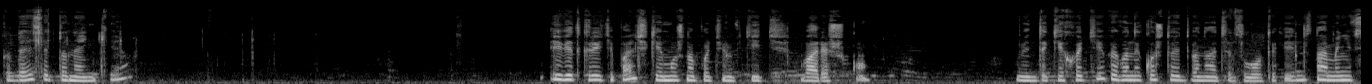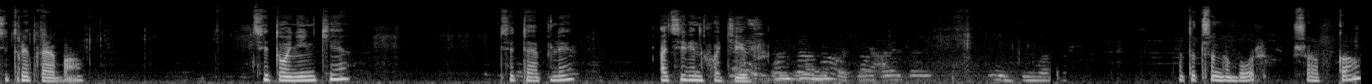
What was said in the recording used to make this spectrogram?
По 10 тоненькі. І відкриті пальчики можна потім вдіть варішку. Він такі хотів, і вони коштують 12 злотих. І не знаю, мені всі три треба. Ці тоненькі, ці теплі, а ці він хотів. А тут ще набор, шапка.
